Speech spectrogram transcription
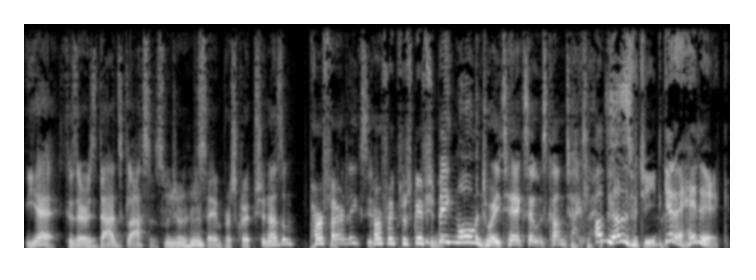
yeah, because they're his dad's glasses, which are the same prescription as him. Mm-hmm. Perfect, perfect prescription. big moment where he takes out his contact lens. I'll be honest with you, you'd get a headache.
